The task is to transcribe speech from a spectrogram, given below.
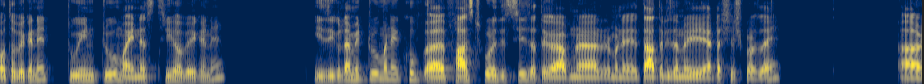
কত হবে এখানে? টু ইন্টু মাইনাস থ্রি হবে এখানে। ইজ আমি একটু মানে খুব ফাস্ট করে দিচ্ছি, যাতে আপনার মানে তাড়াতাড়ি যেন এটা শেষ করা যায়। আর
